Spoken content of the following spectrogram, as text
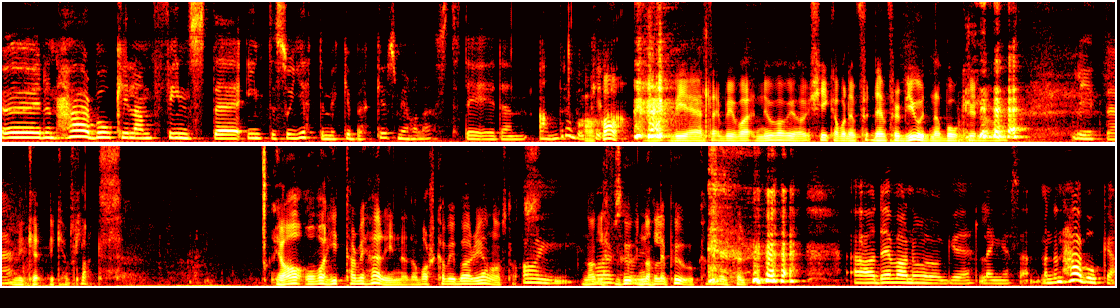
I den här bokhyllan finns det inte så jättemycket böcker som jag har läst. Det är den andra bokhyllan. Aha! Vi är helt, vi var, nu var vi och kikade på den, den förbjudna bokhyllan. Lite. vilken, vilken flax! Ja, och vad hittar vi här inne då? Var ska vi börja någonstans? Oj. Nalle Puh? Ja, det var nog eh, länge sedan. Men den här boken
